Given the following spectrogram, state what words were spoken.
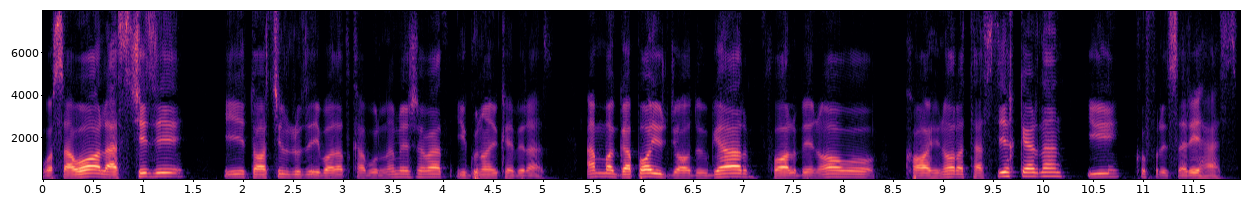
و سوال از چیزی ای تا چل روز عبادت قبول نمی شود ای گناه کبیر است اما گپای جادوگر فالبینا و کاهنا را تصدیق کردند این کفر سریح است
